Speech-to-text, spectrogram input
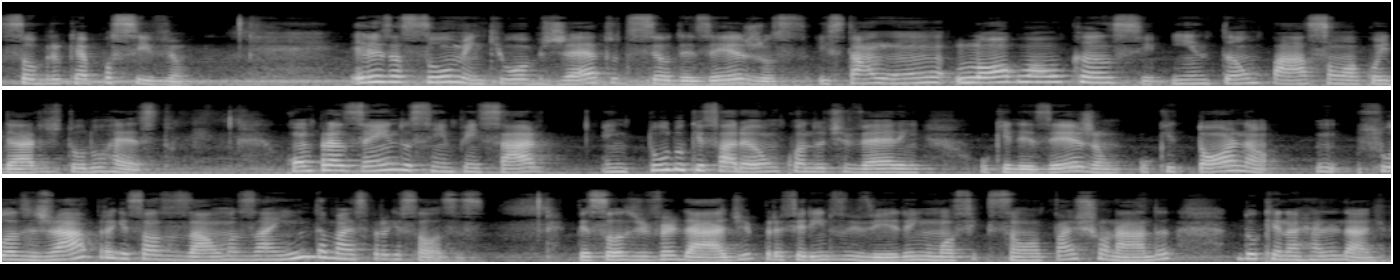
sobre o que é possível. Eles assumem que o objeto de seus desejos está logo ao alcance e então passam a cuidar de todo o resto, comprazendo-se em pensar em tudo o que farão quando tiverem o que desejam, o que torna suas já preguiçosas almas ainda mais preguiçosas. Pessoas de verdade preferindo viver em uma ficção apaixonada do que na realidade.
